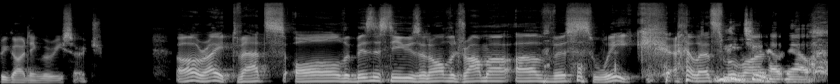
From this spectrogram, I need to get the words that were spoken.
regarding the research. All right, that's all the business news and all the drama of this week. Let's move on now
